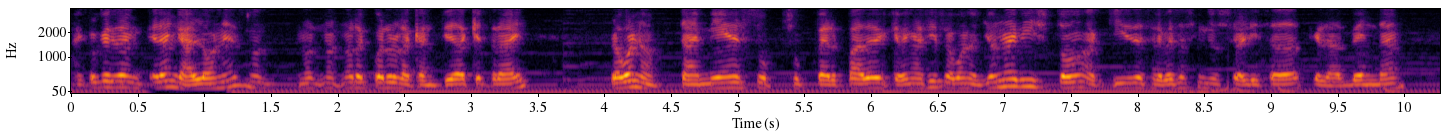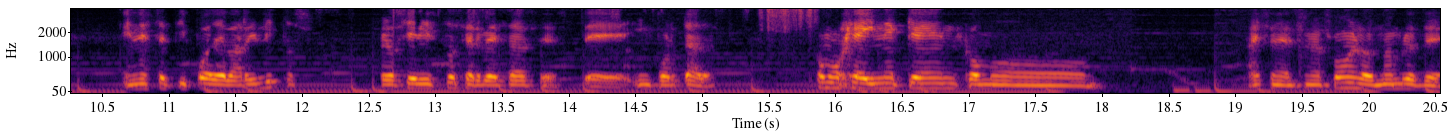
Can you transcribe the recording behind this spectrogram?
creo que eran, eran galones, no, no- no- no recuerdo la cantidad que trae. Pero bueno, también es súper padre que vengan así. Pero bueno, yo no he visto aquí de cervezas industrializadas que las vendan en este tipo de barrilitos. Pero sí he visto cervezas este, importadas como Heineken, como Ahí se, me- se me fueron los nombres de,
